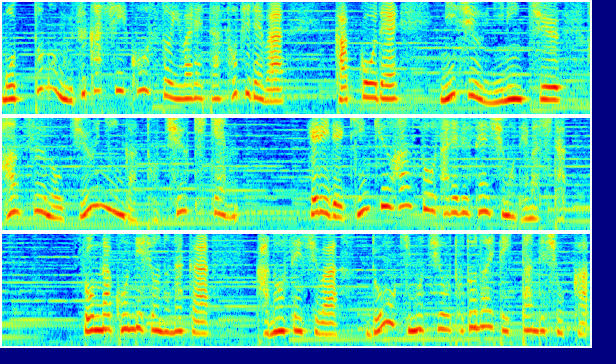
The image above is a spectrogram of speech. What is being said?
最も難しいコースと言われたソチでは、滑降で22人中半数の10人が途中棄権。ヘリで緊急搬送される選手も出ました。そんなコンディションの中、加納選手はどう気持ちを整えていったんでしょうか？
